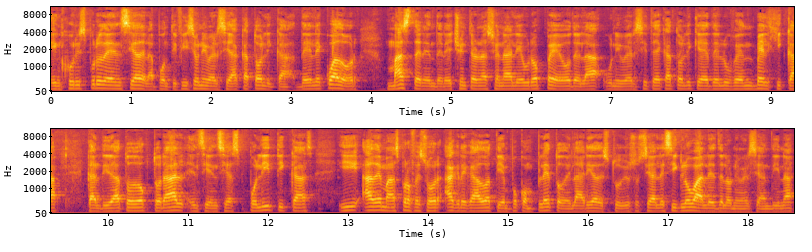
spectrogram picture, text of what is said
en jurisprudencia de la Pontificia Universidad Católica del Ecuador, máster en Derecho Internacional y Europeo de la Universidad Católica de Louvain, Bélgica, candidato doctoral en Ciencias Políticas y además profesor agregado a tiempo completo del área de Estudios Sociales y Globales de la Universidad Andina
